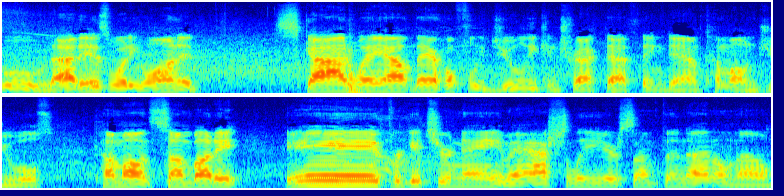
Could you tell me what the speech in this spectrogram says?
Ooh, that is what he wanted. Scott way out there. Hopefully Julie can track that thing down. Come on, Jules. Come on, somebody. Hey, forget your name. Ashley or something? I don't know.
